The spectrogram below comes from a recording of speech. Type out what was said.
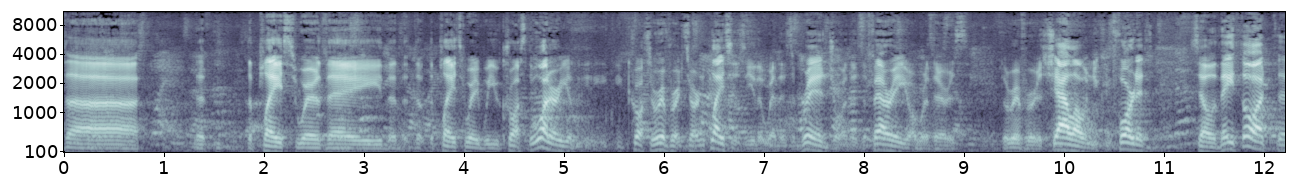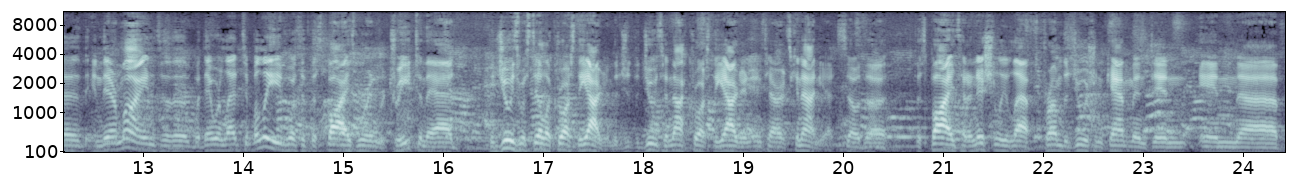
The, the the place where they the, the, the place where, where you cross the water you, you cross the river at certain places either where there's a bridge or there's a ferry or where there's the river is shallow and you can ford it. So they thought, uh, in their minds, uh, what they were led to believe was that the spies were in retreat and they had the Jews were still across the Yarden. The, the Jews had not crossed the Yarden into Eretz Canaan yet. So the, the spies had initially left from the Jewish encampment in in uh,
